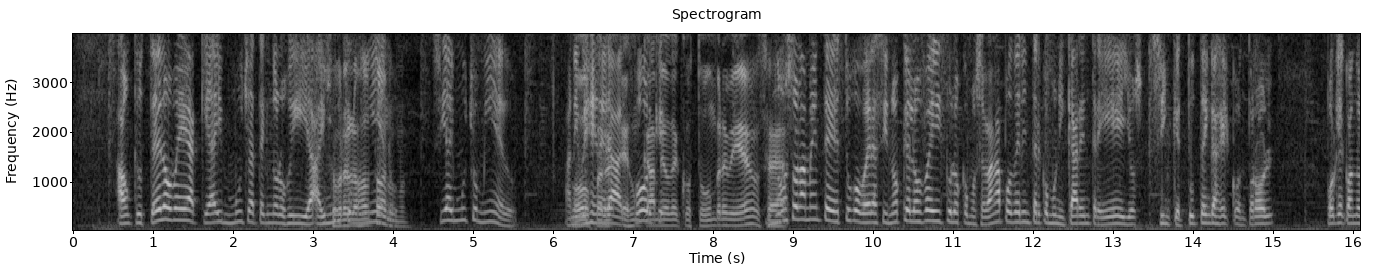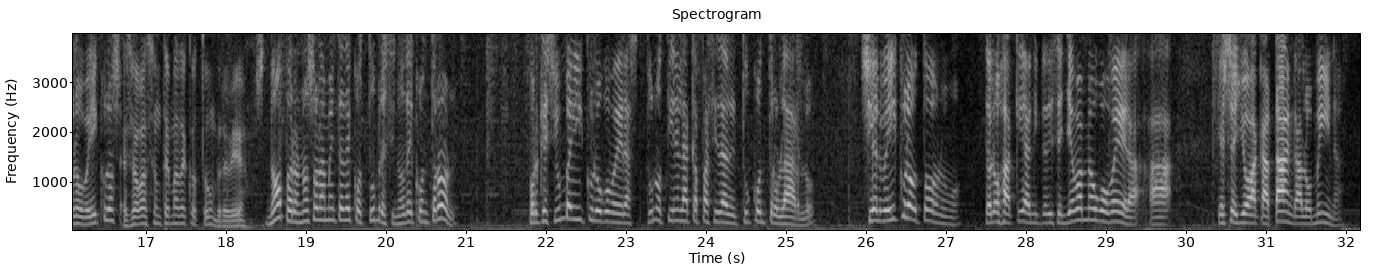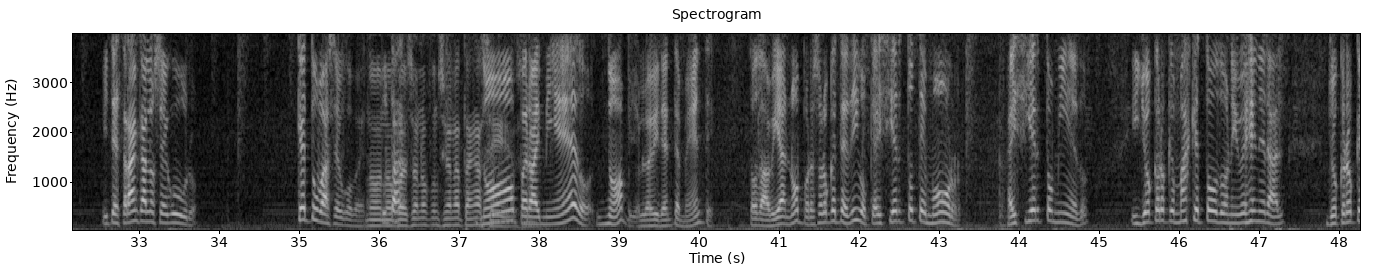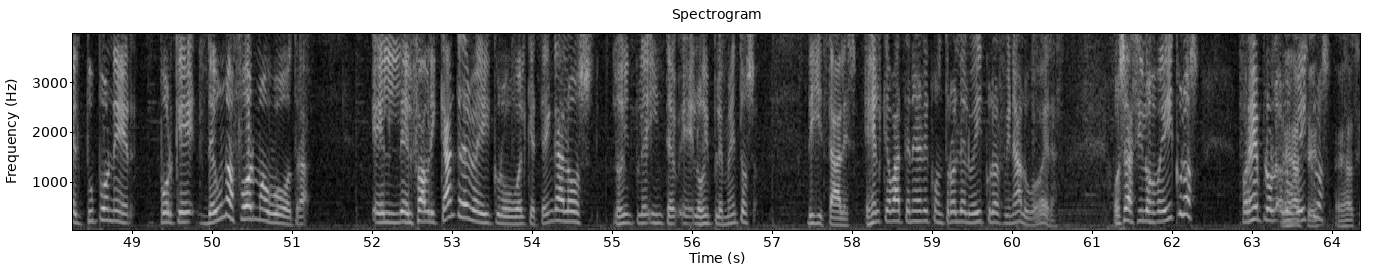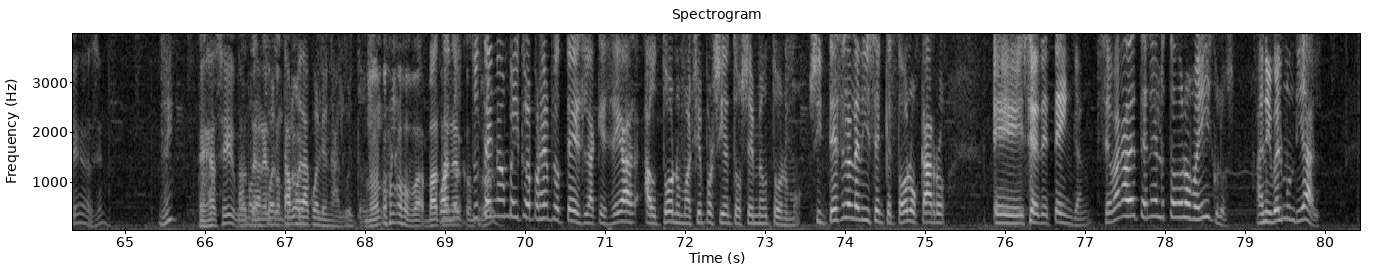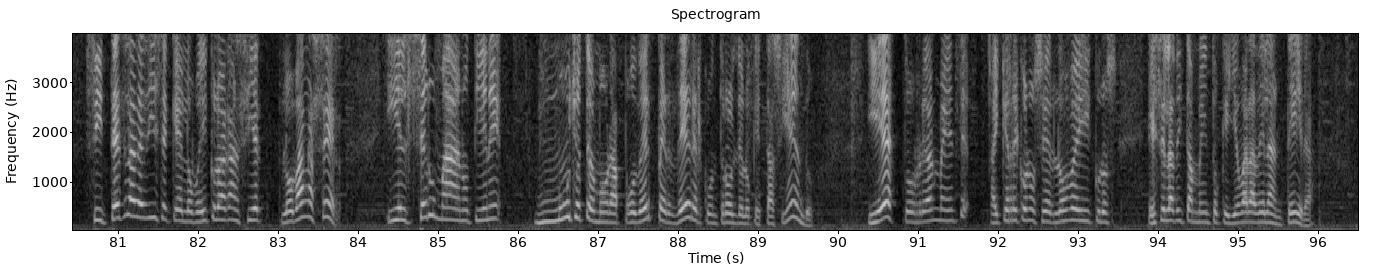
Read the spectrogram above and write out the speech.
aunque usted lo vea que hay mucha tecnología, hay Sobre mucho los miedo. autónomos. Sí, hay mucho miedo a Oh, nivel general. Es un porque cambio de costumbre, viejo. O sea, no solamente es tu gobera, sino que los vehículos, como se van a poder intercomunicar entre ellos sin que tú tengas el control, porque cuando los vehículos eso va a ser un tema de costumbre, viejo. no, pero no solamente de costumbre, sino de control. Porque si un vehículo goberas, tú no tienes la capacidad de tú controlarlo. Si el vehículo autónomo te lo hackean y te dicen, llévame a Gobera, a, qué sé yo, a Catanga, a Lomina, y te estrancan los seguros, ¿qué tú vas a hacer, Gobera? No, no, estás- pero eso no funciona tan así. no, pero hay miedo. No, lo evidentemente. Todavía no. Por eso es lo que te digo, que hay cierto temor, hay cierto miedo. Y yo creo que más que todo a nivel general, yo creo que el tú poner, porque de una forma u otra, el, el fabricante del vehículo o el que tenga los, los, imple- eh, los implementos digitales es el que va a tener el control del vehículo al final, Hugo Veras. O sea, si los vehículos, por ejemplo, Es los así, vehículos... Es así, es así. Es así, va a Estamos, de tener acuerdo, estamos de control. acuerdo en algo entonces. No, no, no, va, va a tener control. tú tengas un vehículo, por ejemplo, Tesla, que sea autónomo al 100% o semiautónomo, si Tesla le dicen que todos los carros eh, se detengan, se van a detener todos los vehículos a nivel mundial. Si Tesla le dice que los vehículos hagan cierto, lo van a hacer. Y el ser humano tiene mucho temor a poder perder el control de lo que está haciendo. Y esto realmente hay que reconocer, los vehículos es el aditamento que lleva a la delantera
